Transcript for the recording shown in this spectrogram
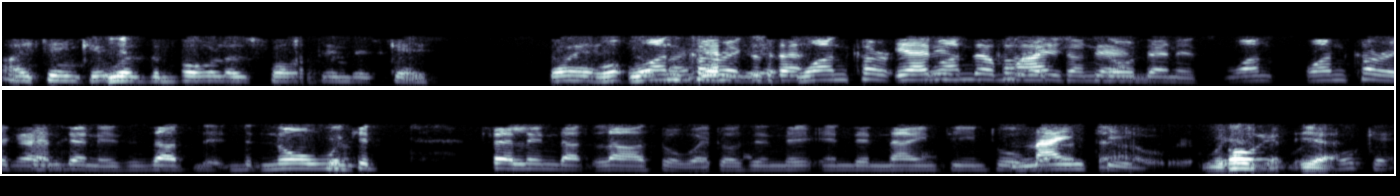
I think it was the bowler's fault in this case. Go ahead. One- One Go correct, ahead. one, cor- Here is one correction though. Dennis. One one correction, Yeah. Dennis, is that th- th- no wicket fell in that last over. It was in the in the 19th over. 90. That, uh, Oh, it- yeah. Okay.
